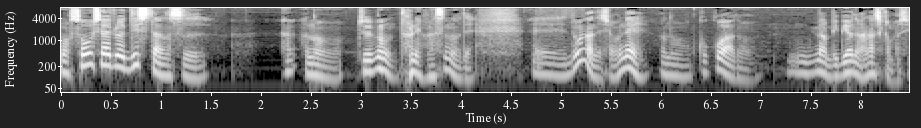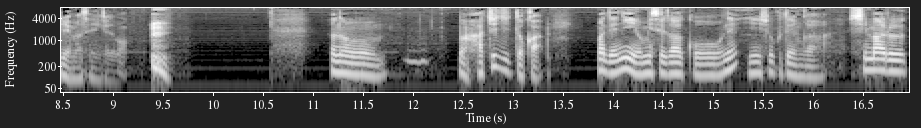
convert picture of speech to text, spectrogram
もうソーシャルディスタンスあの、十分取れますので、えー、どうなんでしょうね。あの、ここはあの、まあ、微妙な話かもしれませんけども。あの、まあ、8時とかまでにお店がこうね、飲食店が閉まる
